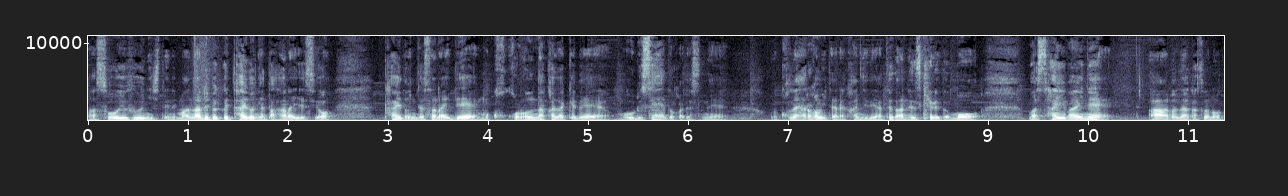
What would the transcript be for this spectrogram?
まあ、そういう風にしてね、まあ、なるべく態度には出さないですよ態度に出さないでもう心の中だけでもううるせえとかですねこの野郎みたいな感じでやってたんですけれども、まあ、幸いねあのなんかその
